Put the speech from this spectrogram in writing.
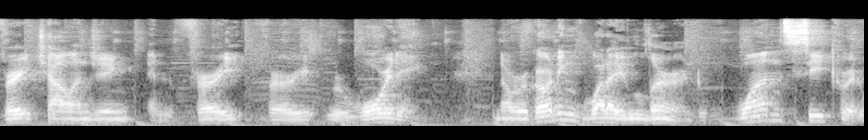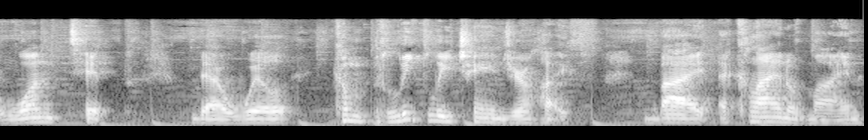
very challenging, and very, very rewarding. Now, regarding what I learned, one secret, one tip that will completely change your life by a client of mine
